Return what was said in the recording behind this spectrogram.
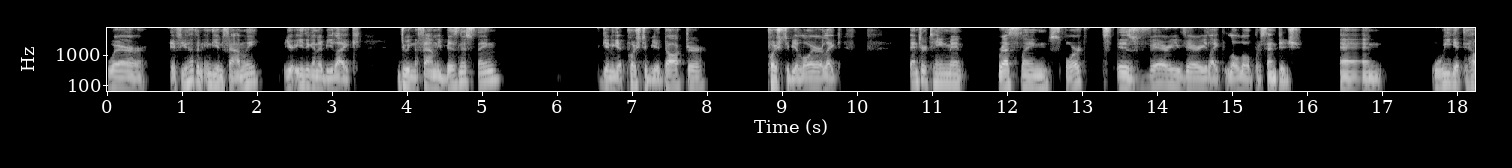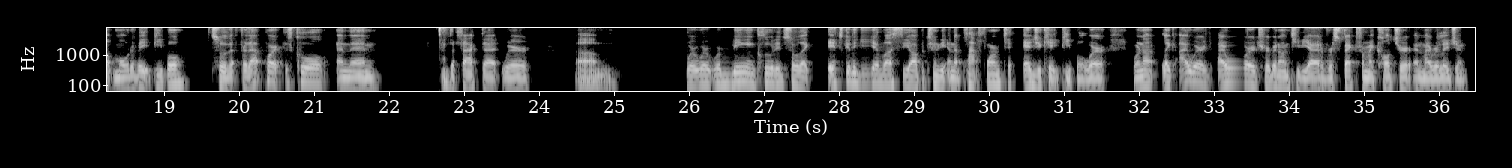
Where if you have an Indian family, you're either going to be like doing the family business thing, going to get pushed to be a doctor, pushed to be a lawyer. Like entertainment, wrestling, sports is very, very like low, low percentage. And we get to help motivate people. So that for that part is cool. And then the fact that we're um we're we're, we're being included. So like it's going to give us the opportunity and the platform to educate people where we're not like I wear I wear a turban on TV out of respect for my culture and my religion.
